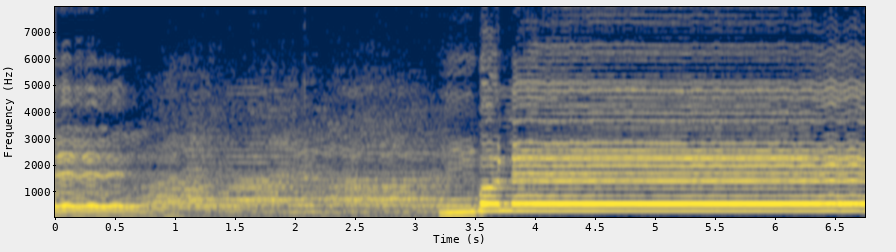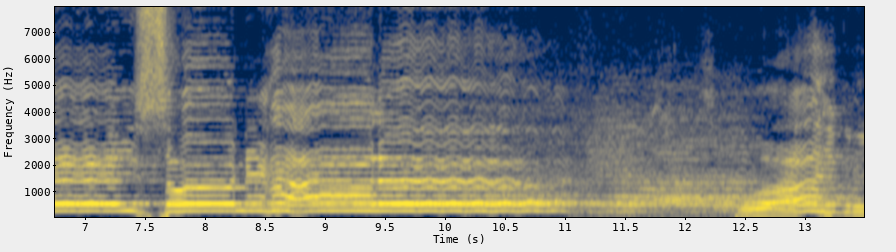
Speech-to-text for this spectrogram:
ਬੋਲੇ ਸੋ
